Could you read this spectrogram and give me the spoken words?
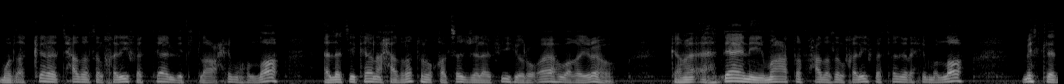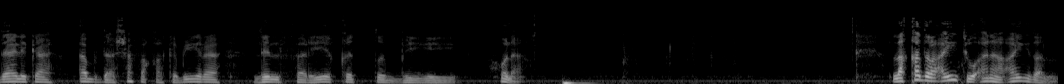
مذكرة حضرة الخليفة الثالث رحمه الله التي كان حضرته قد سجل فيه رؤاه وغيره. كما أهداني معطف حضرة الخليفة الثاني رحمه الله مثل ذلك أبدى شفقة كبيرة للفريق الطبي هنا. لقد رأيت أنا أيضا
